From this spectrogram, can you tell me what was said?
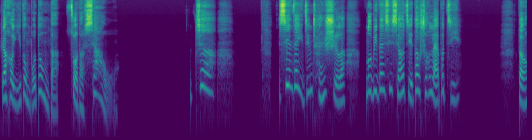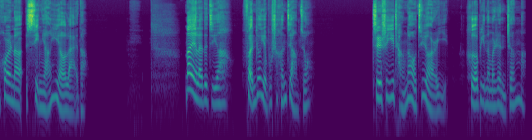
然后一动不动的坐到下午。这现在已经辰时了，奴婢担心小姐到时候来不及。等会儿呢，喜娘也要来的，那也来得及啊，反正也不是很讲究，只是一场闹剧而已，何必那么认真嘛？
